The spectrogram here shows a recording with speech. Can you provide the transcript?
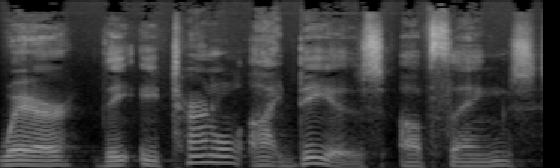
where the eternal ideas of things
